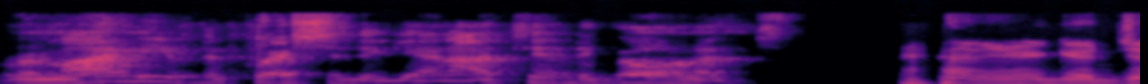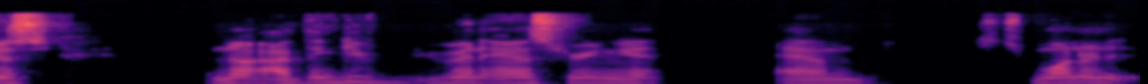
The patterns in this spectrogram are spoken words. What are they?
Remind me of the question again. I tend to go on a. You're good. Just no. I think you've, you've been answering it, and just wanted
